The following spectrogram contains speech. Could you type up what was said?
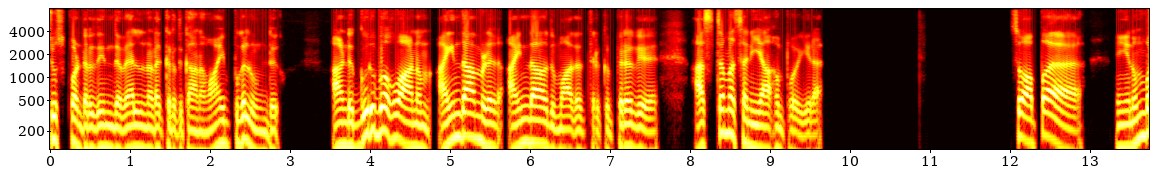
சூஸ் பண்ணுறது இந்த வேலை நடக்கிறதுக்கான வாய்ப்புகள் உண்டு. ஆண்டு குரு பகவானும் ஐந்தாம் ஐந்தாவது மாதத்திற்கு பிறகு அஷ்டம சனியாக போகிறார். ஸோ அப்போ நீங்கள் ரொம்ப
